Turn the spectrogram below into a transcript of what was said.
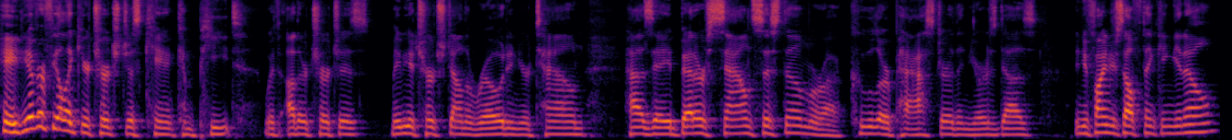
Hey, do you ever feel like your church just can't compete with other churches? Maybe a church down the road in your town has a better sound system or a cooler pastor than yours does. And you find yourself thinking, you know,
